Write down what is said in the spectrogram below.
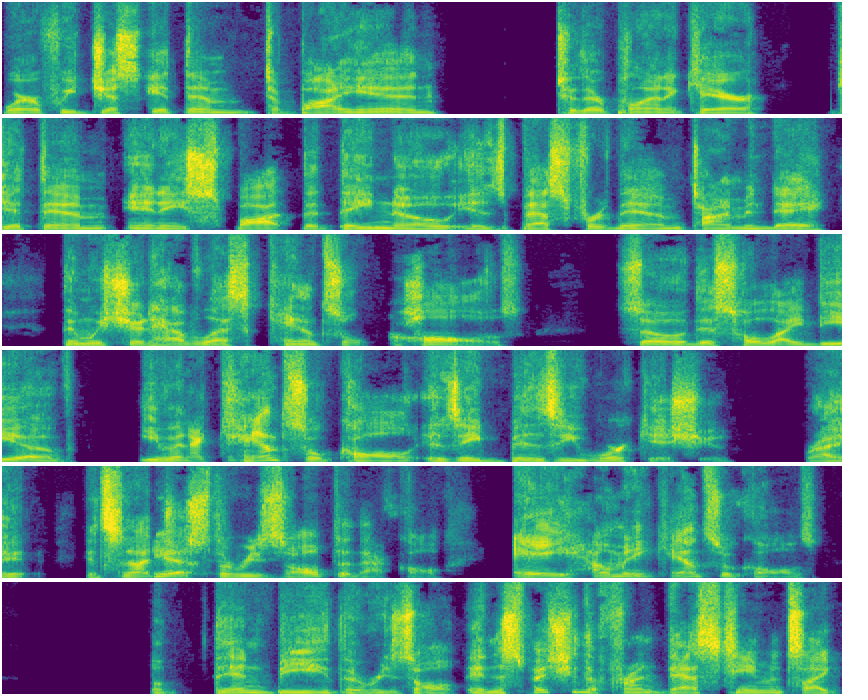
Where if we just get them to buy in to their plan of care, get them in a spot that they know is best for them time and day, then we should have less cancel calls. So, this whole idea of even a cancel call is a busy work issue, right? It's not yeah. just the result of that call. A, how many cancel calls, but then B, the result. And especially the front desk team, it's like,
